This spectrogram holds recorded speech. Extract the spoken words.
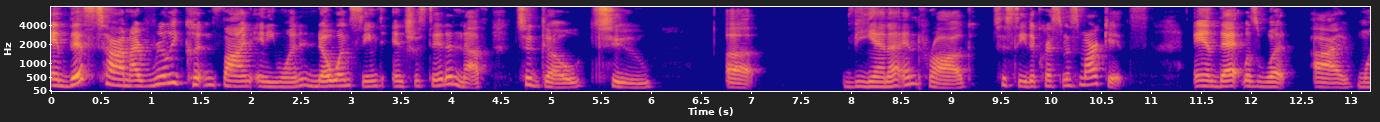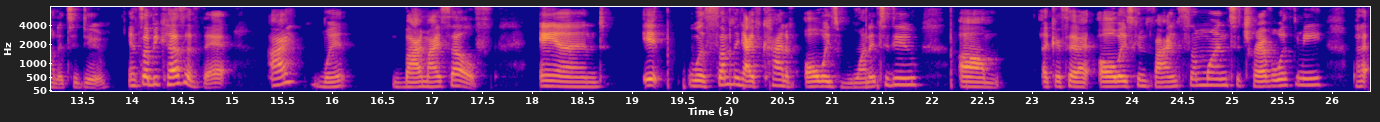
and this time I really couldn't find anyone, no one seemed interested enough to go to uh, Vienna and Prague to see the Christmas markets. And that was what I wanted to do. And so, because of that, I went by myself. And it was something I've kind of always wanted to do. Um, like I said, I always can find someone to travel with me, but I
